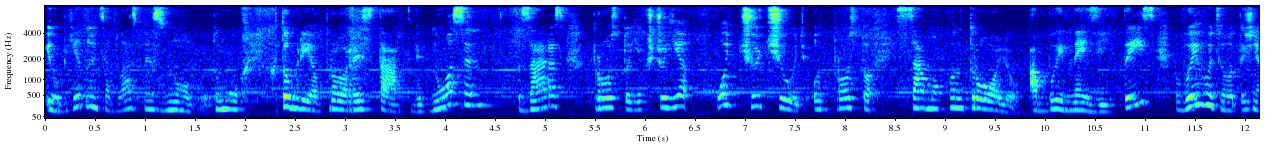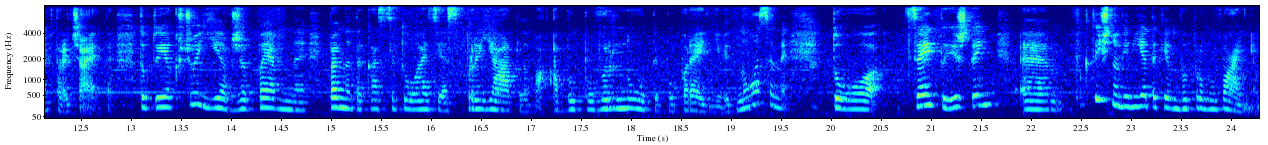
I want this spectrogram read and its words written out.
і об'єднуються власне знову. Тому хто мріяв про рестарт відносин. Зараз просто, якщо є хоч чуть-чуть, от просто самоконтролю, аби не зійтись, ви його цього тижня втрачаєте. Тобто, якщо є вже певне, певна така ситуація сприятлива, аби повернути попередні відносини, то цей тиждень е, фактично він є таким випробуванням.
